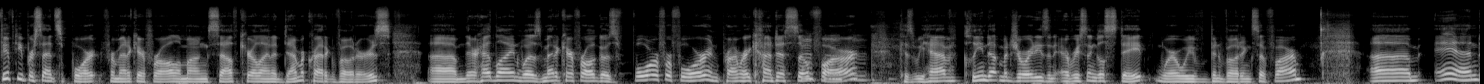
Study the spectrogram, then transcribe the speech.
50% support for Medicare for All among South Carolina Democratic voters. Um, their headline was Medicare for All goes four for four in primary contests so far, because we have cleaned up majorities in every single state where we've been voting so far. Um, and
